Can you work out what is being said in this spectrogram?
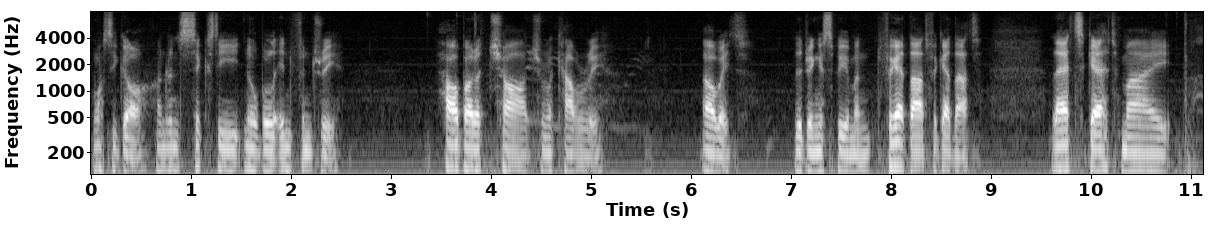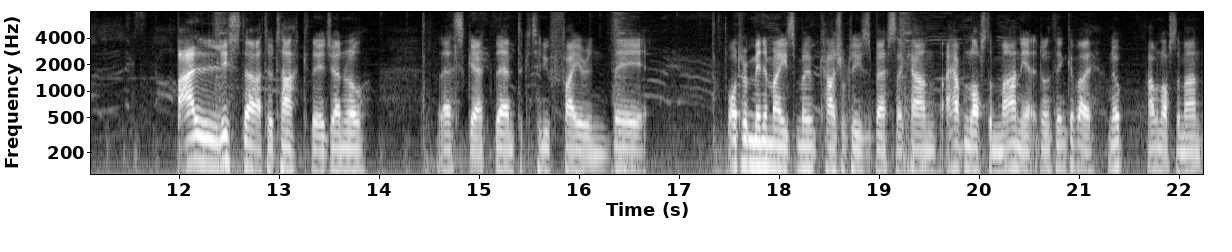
What's he got? 160 noble infantry. How about a charge from a cavalry? Oh wait, they bring a spearman. Forget that, forget that. Let's get my ballista to attack their general. Let's get them to continue firing there. I want to minimise my casualties as best I can. I haven't lost a man yet, I don't think, have I? Nope, haven't lost a man.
